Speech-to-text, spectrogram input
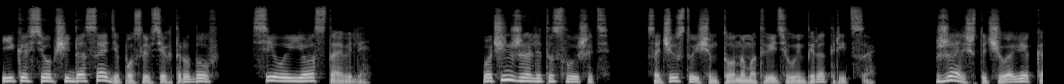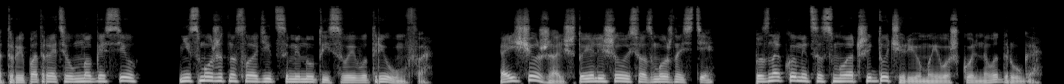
и ко всеобщей досаде после всех трудов силы ее оставили. «Очень жаль это слышать», — сочувствующим тоном ответила императрица. Жаль, что человек, который потратил много сил, не сможет насладиться минутой своего триумфа. А еще жаль, что я лишилась возможности познакомиться с младшей дочерью моего школьного друга.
